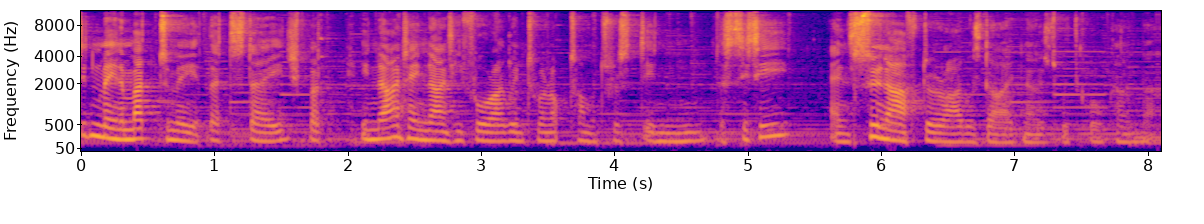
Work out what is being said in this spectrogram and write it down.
Didn't mean a much to me at that stage, but in 1994 I went to an optometrist in the city, and soon after I was diagnosed with glaucoma.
